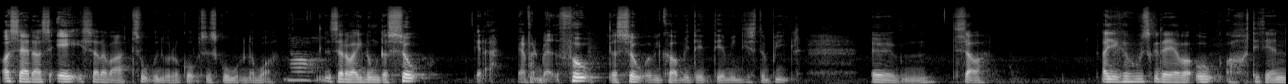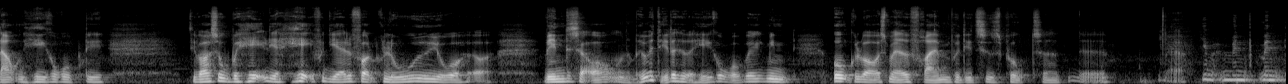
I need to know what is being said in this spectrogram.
og satte os af, så der var to minutter at gå til skolen. Der var. Oh. Så der var ikke nogen, der så, eller i hvert fald meget få, der så, at vi kom i den der ministerbil. Øhm, så, og jeg kan huske, da jeg var ung, åh, det der navn Hækkerup, det, det var så ubehageligt at have, fordi alle folk glodede jo og vendte sig over. Hvem er det, der hedder Hækkerup? Ikke? Min onkel var også meget fremme på det tidspunkt, så øh, Ja. Jamen, men, men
